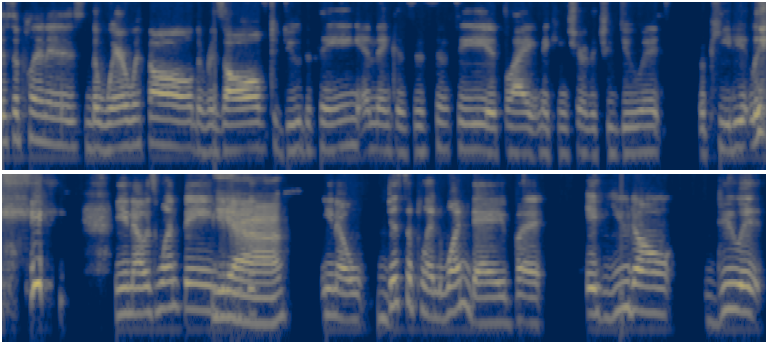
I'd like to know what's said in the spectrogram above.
discipline is the wherewithal, the resolve to do the thing, and then consistency is like making sure that you do it repeatedly. you know, it's one thing, yeah, you know, discipline one day, but if you don't do it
